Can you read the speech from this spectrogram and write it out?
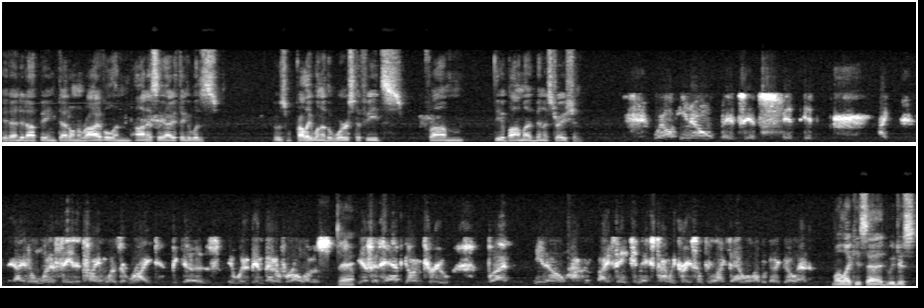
it ended up being dead on arrival. And honestly, I think it was it was probably one of the worst defeats from the Obama administration. Well, you know, it's it's it it. I I don't want to say the time wasn't right because it would have been better for all of us Yeah. if it had gone through. But you know, I think next time we try something like that, we'll have a better go at it. Well, like you said, we just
